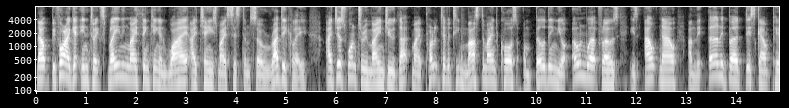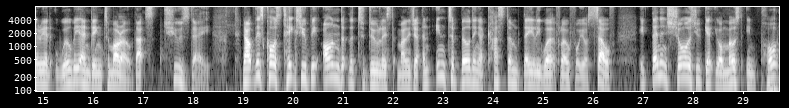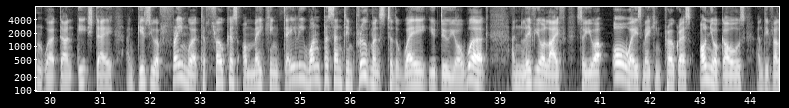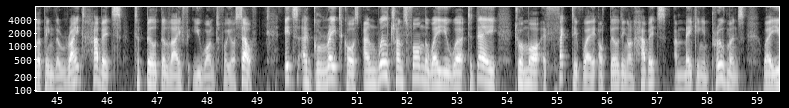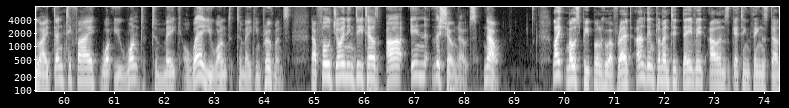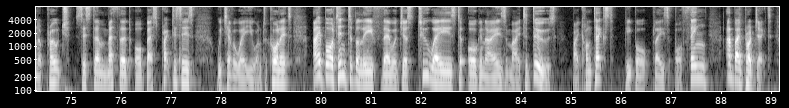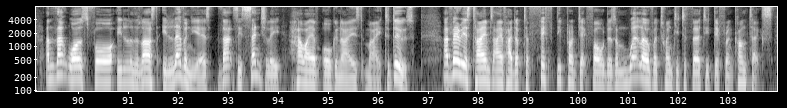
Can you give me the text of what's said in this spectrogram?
Now, before I get into explaining my thinking and why I changed my system so radically, I just want to remind you that my Productivity Mastermind course on building your own workflows is out now and the early bird discount period will be ending tomorrow. That's Tuesday. Now, this course takes you beyond the to do list manager and into building a custom daily workflow for yourself it then ensures you get your most important work done each day and gives you a framework to focus on making daily 1% improvements to the way you do your work and live your life so you are always making progress on your goals and developing the right habits to build the life you want for yourself. It's a great course and will transform the way you work today to a more effective way of building on habits and making improvements where you identify what you want to make or where you want to make improvements. Now, full joining details are in the show notes. Now, like most people who have read and implemented David Allen's Getting Things Done approach, system, method, or best practices, whichever way you want to call it, I bought into belief there were just two ways to organize my to dos by context, people, place, or thing, and by project. And that was for the last 11 years, that's essentially how I have organized my to dos. At various times, I have had up to 50 project folders and well over 20 to 30 different contexts.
